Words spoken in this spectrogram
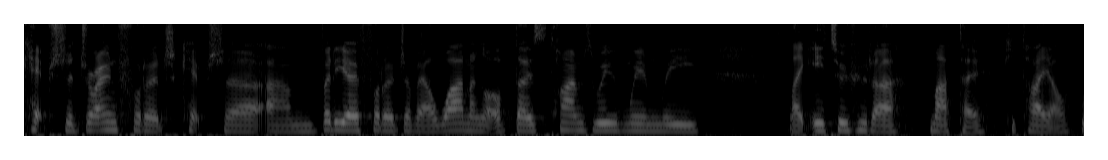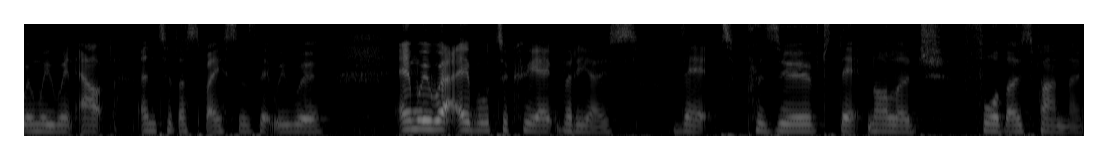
capture drone footage, capture um, video footage of our wānanga of those times we, when we, like e tuhura mātou when we went out into the spaces that we were. And we were able to create videos that preserved that knowledge for those whānau.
